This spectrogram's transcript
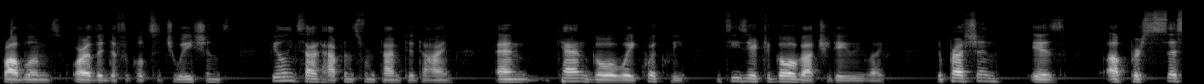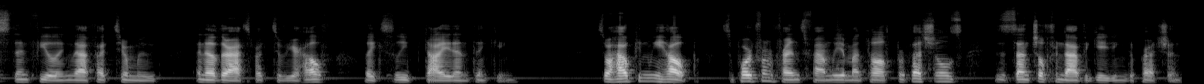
problems, or other difficult situations. Feeling sad happens from time to time and can go away quickly. It's easier to go about your daily life. Depression is a persistent feeling that affects your mood and other aspects of your health, like sleep, diet, and thinking. So, how can we help? Support from friends, family, and mental health professionals is essential for navigating depression.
